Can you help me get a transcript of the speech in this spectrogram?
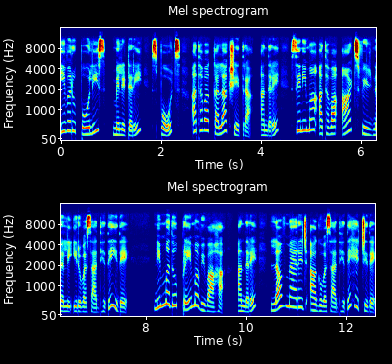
ಇವರು ಪೊಲೀಸ್, ಮಿಲಿಟರಿ, ಸ್ಪೋರ್ಟ್ಸ್ ಅಥವಾ ಕಲಾಕ್ಷೇತ್ರ, ಅಂದರೆ ಸಿನಿಮಾ ಅಥವಾ ಆರ್ಟ್ಸ್ ಫೀಲ್ಡ್ನಲ್ಲಿ ಇರುವ ಸಾಧ್ಯತೆ ಇದೆ. ನಿಮ್ಮದು ಪ್ರೇಮ ವಿವಾಹ ಅಂದರೆ ಲವ್ ಮ್ಯಾರೇಜ್ ಆಗುವ ಸಾಧ್ಯತೆ ಹೆಚ್ಚಿದೆ.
